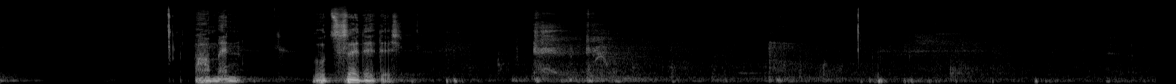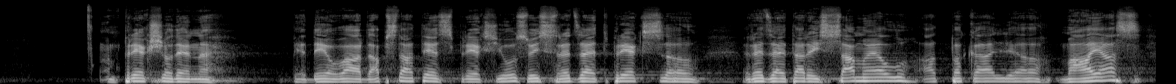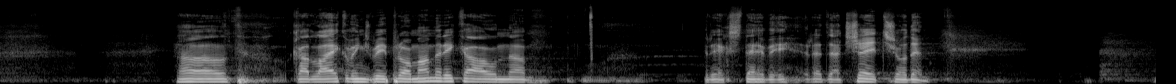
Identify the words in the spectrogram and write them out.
Āmen. Lūdzu, sēdieties. Prieks šodien eh, pie Dieva vārda apstāties. Prieks jūs visus redzēt. Prieks uh, redzēt arī Samuelu atpakaļ uh, mājās. Kādu laiku viņš bija prom Amerikā un Prieks tevi redzēt šeit šodien.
